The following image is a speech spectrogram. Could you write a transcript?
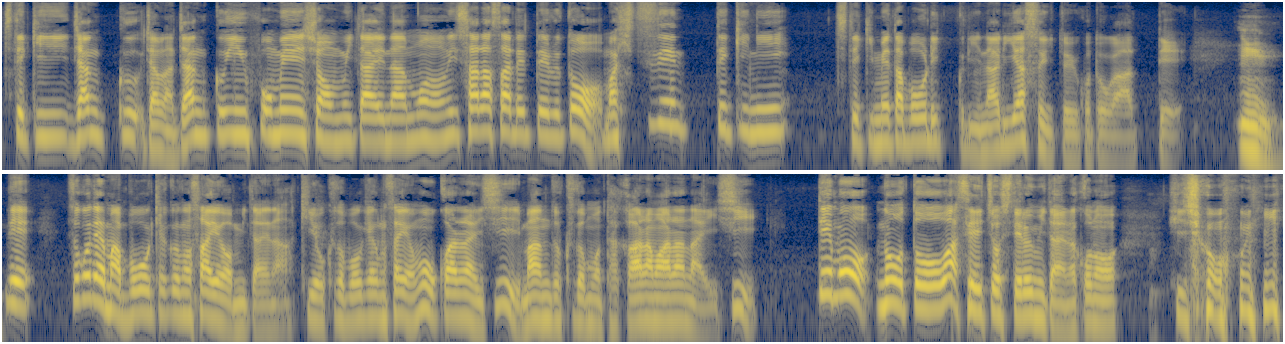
知的ジャンク、じゃあジャンクインフォメーションみたいなものにさらされてると、まあ必然的に知的メタボリックになりやすいということがあって、うん。で、そこではまあ忘却の作用みたいな、記憶と忘却の作用も起こらないし、満足度も高まらないし、でもノートは成長してるみたいな、この非常に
